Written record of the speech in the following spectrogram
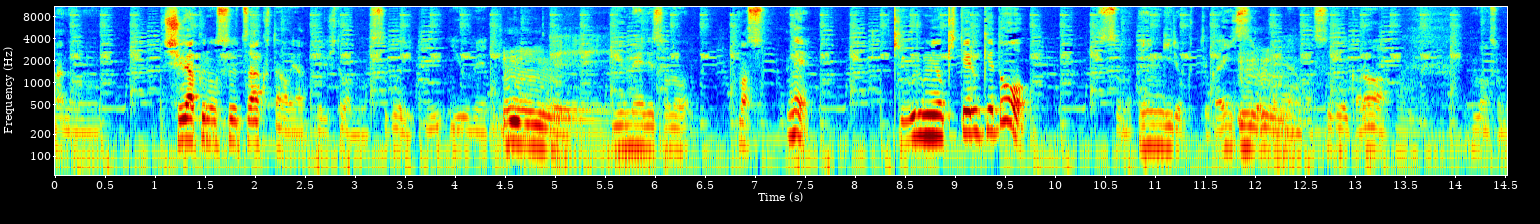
あの主役のスーツアクターをやってる人がもうすごい有有名で、うん、ええ有名でそのまあすね着ぐるみを着てるけどその演技力っていうか演出力みたいなのがすごいから、まあその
